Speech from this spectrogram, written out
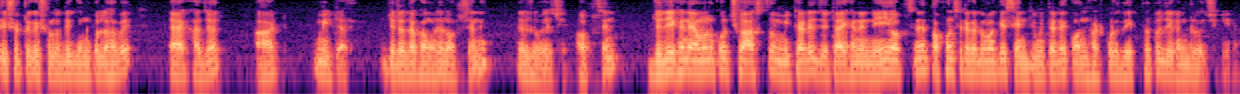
তেষট্টিকে ষোলো দিয়ে গুণ করলে হবে এক হাজার আট মিটার, যেটা দেখো আমাদের অপশানে রয়েছে। অপশান যদি এখানে এমন কিছু আসতো মিটারে, যেটা এখানে নেই অপশানে তখন সেটাকে তোমাকে সেন্টিমিটারে কনভার্ট করে দেখতে হতো যেখানে রয়েছে কিনা।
